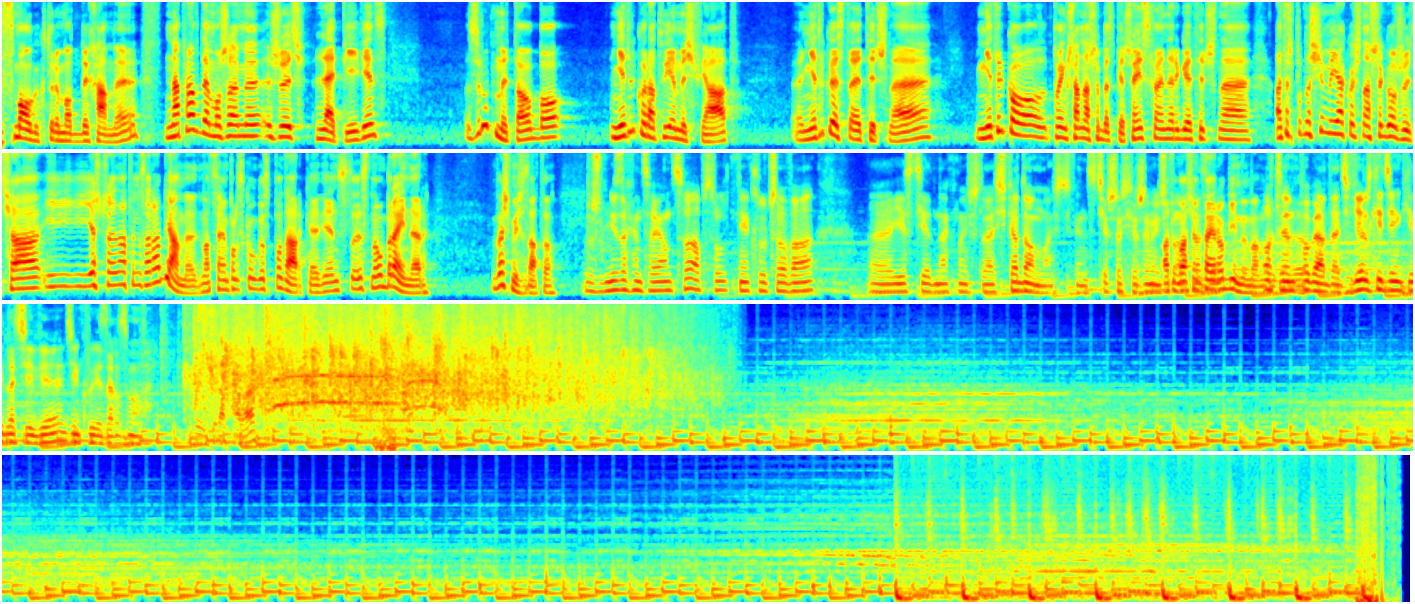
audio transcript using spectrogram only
smog, którym od oddychamy, naprawdę możemy żyć lepiej, więc zróbmy to, bo nie tylko ratujemy świat, nie tylko jest to etyczne, nie tylko powiększamy nasze bezpieczeństwo energetyczne, ale też podnosimy jakość naszego życia i jeszcze na tym zarabiamy, wzmacniamy polską gospodarkę, więc to jest no-brainer. Weźmy się za to. Brzmi zachęcająco, absolutnie kluczowa e, jest jednak, myślę, świadomość, więc cieszę się, że mieliśmy A to właśnie tutaj robimy, mam O tym pogadać. Wielkie dzięki dla Ciebie. Dziękuję za rozmowę. Dzięki.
